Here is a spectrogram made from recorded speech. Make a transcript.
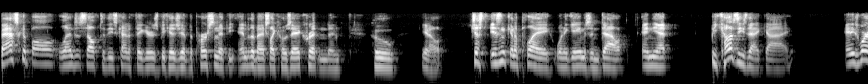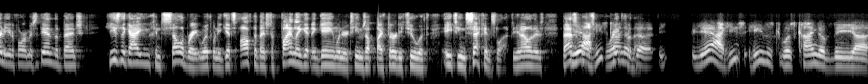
basketball lends itself to these kind of figures because you have the person at the end of the bench, like Hosea Crittenden, who, you know, just isn't going to play when a game is in doubt. And yet, because he's that guy and he's wearing a uniform, he's at the end of the bench, he's the guy you can celebrate with when he gets off the bench to finally get in a game when your team's up by 32 with 18 seconds left. You know, there's basketball's yeah, he's great kind for of that. the. Yeah, he's he was, was kind of the uh,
